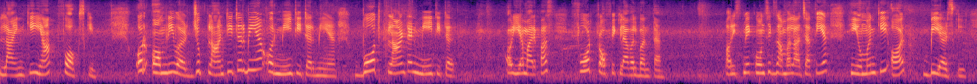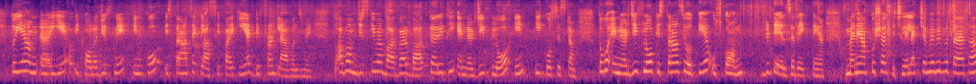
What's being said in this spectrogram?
लाइन की या फॉक्स की। और ओमनीवर्ड जो प्लांट ईटर भी हैं और मीट ईटर भी हैं। Both plant and meat eater और ये हमारे पास फोर्थ ट्रॉफिक लेवल बनता है। और इसमें कौन सी एग्ज़ाम्पल आ जाती है? ह्यूमन की और बियर्स की। तो ये हम ये इकोलॉजिस्ट ने इनको इस तरह से क्लासीफाई किया डिफरेंट लेवल्स में। तो अब हम, जिसकी मैं बार बार बात कर रही थी एनर्जी फ़्लो इन इकोसिस्टम तो वो एनर्जी फ़्लो किस तरह से होती है, उसको हम डिटेल से देखते हैं। मैंने आपको शायद पिछले लेक्चर में भी बताया था,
